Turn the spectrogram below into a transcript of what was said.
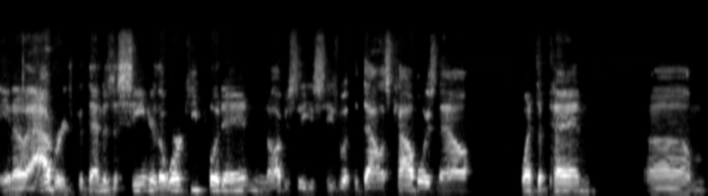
you know, average. But then as a senior, the work he put in, and obviously he's, he's with the Dallas Cowboys now, went to Penn, um,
